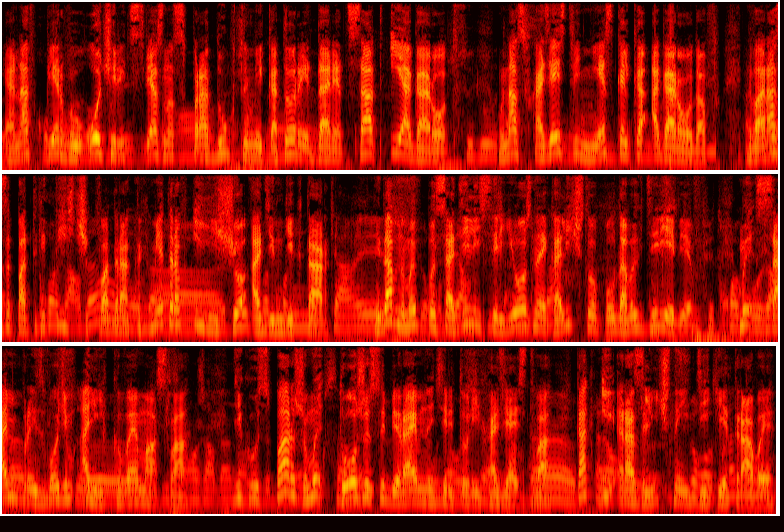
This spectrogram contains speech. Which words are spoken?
И она в первую очередь связана с продуктами, которые дарят сад и огород. У нас в хозяйстве несколько огородов. Два раза по 3000 квадратных метров и еще один гектар. Недавно мы посадили серьезное количество плодовых деревьев. Мы сами производим оливковое масло. Дикую спаржу мы тоже собираем на территории хозяйства, как и различные различные дикие травы.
